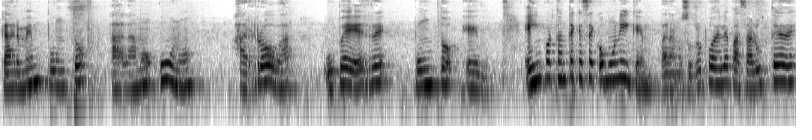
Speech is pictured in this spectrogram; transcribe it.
carmen.alamo1 arroba upr.edu. Es importante que se comuniquen para nosotros poderle pasar a ustedes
